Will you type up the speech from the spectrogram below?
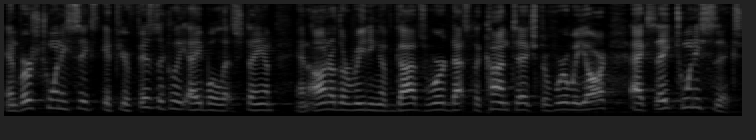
and verse 26. If you're physically able, let's stand and honor the reading of God's word. That's the context of where we are. Acts 8 26.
